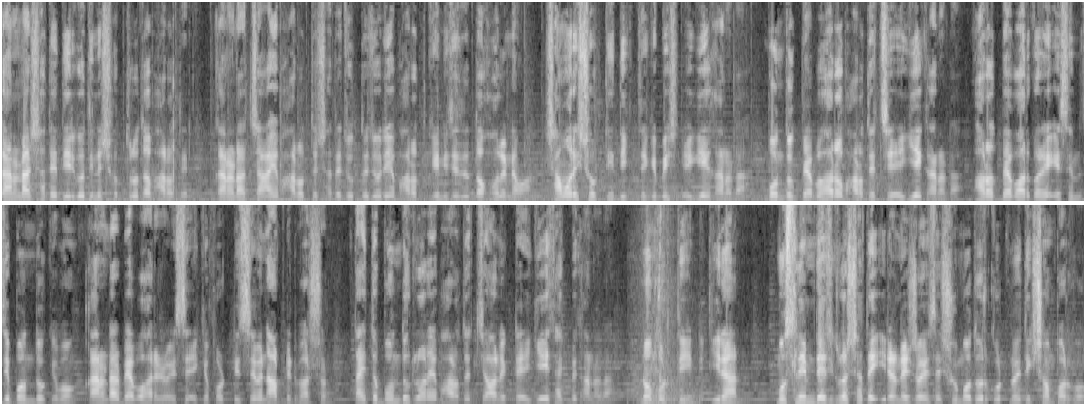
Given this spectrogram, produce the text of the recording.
কানাডার সাথে দীর্ঘদিনের শত্রুতা ভারতের। কানাডা চায় ভারতের সাথে যুদ্ধে জড়িয়ে ভারতকে নিজেদের দখলে নেওয়া। সামরিক শক্তির দিক থেকে বেশ এগিয়ে কানাডা। বন্দুক ব্যবহারও ভারতের চেয়ে এগিয়ে কানাডা। ভারত ব্যবহার করে এসএমজি বন্দুক এবং কানাডার ব্যবহারে রয়েছে একে ফোরটি সেভেন আপডেট ভার্সন। তাই তো বন্দুক লড়াই ভারতের চেয়ে অনেকটা এগিয়ে থাকবে কানাডা। নম্বর তিন, ইরান। মুসলিম দেশগুলোর সাথে ইরানের রয়েছে সুমধুর কূটনৈতিক সম্পর্ক।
